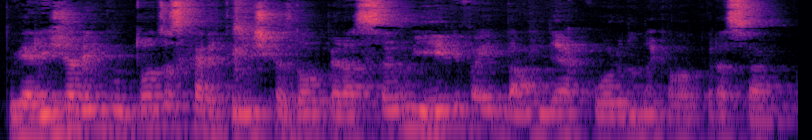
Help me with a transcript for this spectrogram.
porque ali já vem com todas as características da operação e ele vai dar um de acordo naquela operação.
